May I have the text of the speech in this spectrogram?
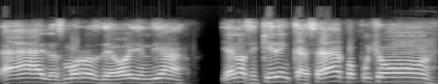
Ah, los morros de hoy en día ya no se quieren casar, papuchón.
